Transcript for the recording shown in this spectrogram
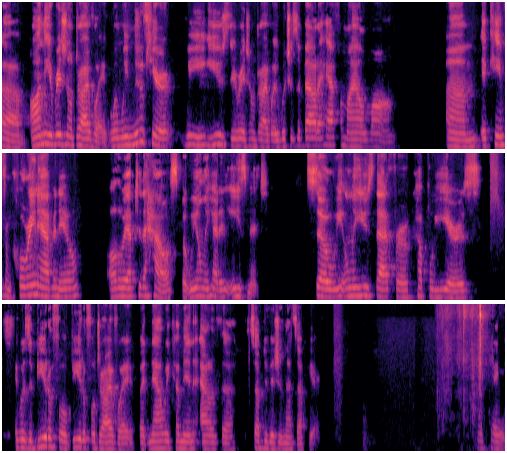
um, on the original driveway. When we moved here, we used the original driveway, which is about a half a mile long. Um, it came from Colerain Avenue all the way up to the house, but we only had an easement. So we only used that for a couple years. It was a beautiful, beautiful driveway, but now we come in out of the subdivision that's up here. Okay,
